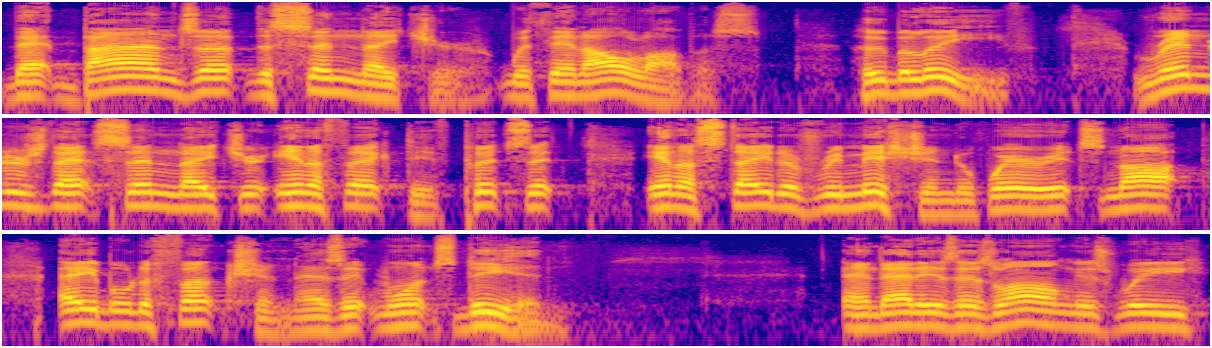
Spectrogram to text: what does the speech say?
that binds up the sin nature within all of us who believe renders that sin nature ineffective, puts it in a state of remission to where it's not able to function as it once did. And that is as long as we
